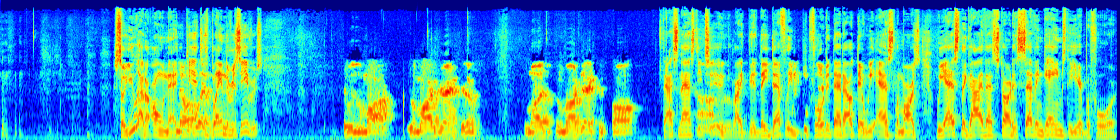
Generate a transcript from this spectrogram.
so you got to own that. No, you can't just blame the receivers. It was Lamar. Lamar drafted him. Lamar, Lamar Jackson's fault. That's nasty uh-huh. too. Like they definitely floated that out there. We asked Lamar's. We asked the guy that started seven games the year before,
